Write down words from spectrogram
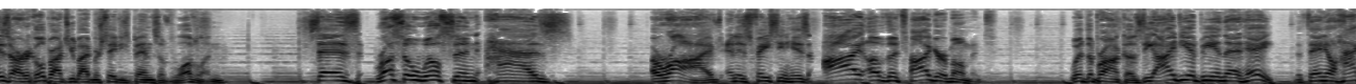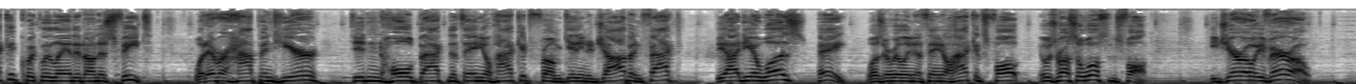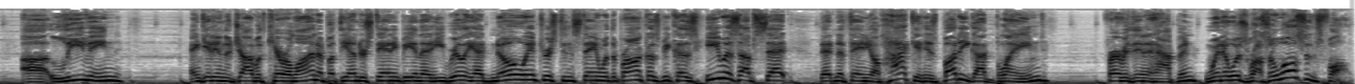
His article, brought to you by Mercedes Benz of Loveland, says Russell Wilson has arrived and is facing his eye of the tiger moment with the Broncos. The idea being that, hey, Nathaniel Hackett quickly landed on his feet. Whatever happened here didn't hold back Nathaniel Hackett from getting a job. In fact, the idea was, hey, wasn't really Nathaniel Hackett's fault. It was Russell Wilson's fault. Ejiro Evero uh, leaving and getting the job with Carolina, but the understanding being that he really had no interest in staying with the Broncos because he was upset that Nathaniel Hackett, his buddy, got blamed for everything that happened when it was Russell Wilson's fault.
